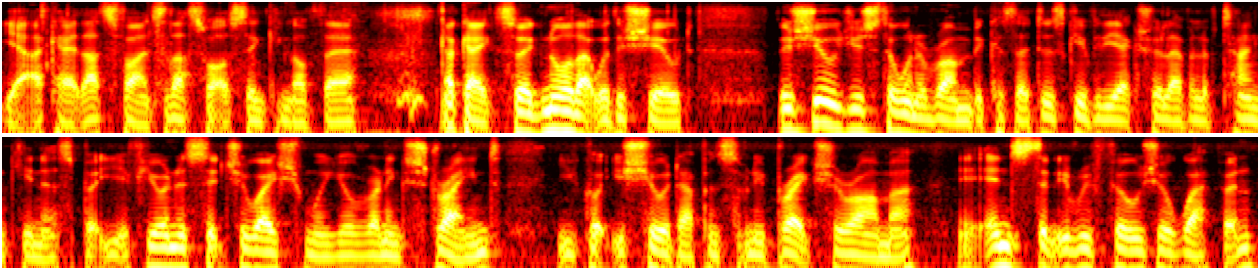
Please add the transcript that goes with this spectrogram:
Yeah, okay, that's fine. So that's what I was thinking of there. Okay, so ignore that with the shield. The shield you still want to run because that does give you the extra level of tankiness, but if you're in a situation where you're running strained, you've got your shield up and somebody breaks your armour, it instantly refills your weapon,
